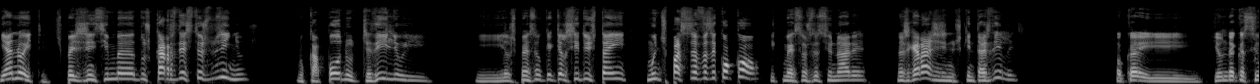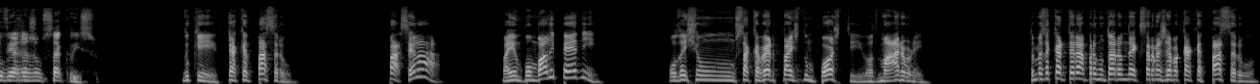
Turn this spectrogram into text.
e à noite despejas em cima dos carros destes teus vizinhos, no capô, no tejadilho, e, e eles pensam que aqueles sítios têm muitos passos a fazer cocó e começam a estacionar eh, nas garagens e nos quintais deles. Ok, e, e onde é que a Silvia arranja um saco disso? Do quê? De caca de pássaro? Pá, sei lá. Vai a um pombal e pede. Ou deixa um saco aberto debaixo de um poste ou de uma árvore. Então, mas a carteira a perguntar onde é que se arranjava caca de pássaro?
